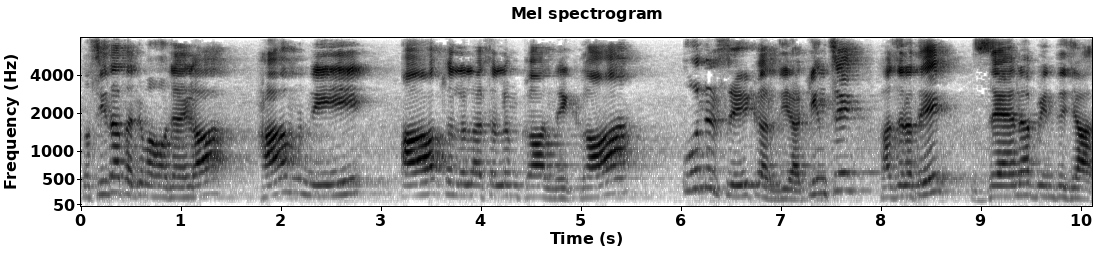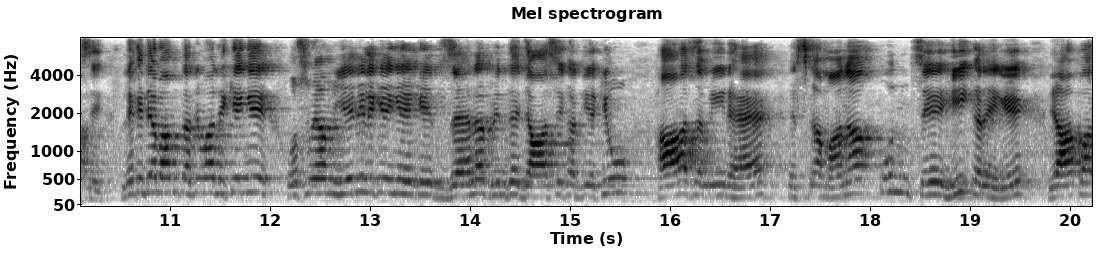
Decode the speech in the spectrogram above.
تو سیدھا ترجمہ ہو جائے گا۔ ہم نے آپ صلی اللہ علیہ وسلم کا نکاح ان سے کر دیا۔ کن سے؟ حضرت زینب بنت جا سے۔ لیکن جب ہم ترجمہ لکھیں گے، اس میں ہم یہ نہیں لکھیں گے کہ زینب بنت جا سے کر دیا۔ کیوں؟ ہاں ضمیر ہے، اس کا معنی ان سے ہی کریں گے۔ یہاں پر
